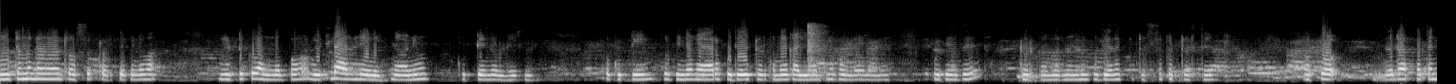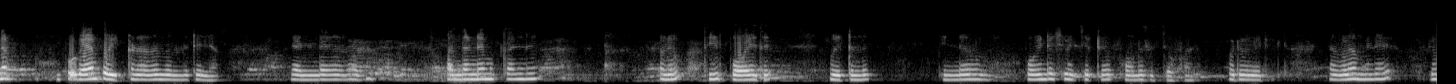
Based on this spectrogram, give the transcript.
വീട്ടിൽ നിന്ന് ഡ്രസ്സ് ഇട്ട് കൊടുത്തു. പിന്നെ വ- വീട്ടിക്ക് വന്നപ്പോ വീട്ടിലാരില്ലേനി ഞാനും കുട്ടീനെ ഉള്ളായിരുന്നു അപ്പൊ കുട്ടിയും പിന്നെ വേറെ പുതിയ ഇട്ട് കൊടുക്കാൻ കല്യാണത്തിന് കൊണ്ടുപോകാണ് പുതിയത് ഇട്ട് കൊടുക്കാൻ പറഞ്ഞു. അങ്ങനെ പുതിയത് ഡ്രസ്സൊക്കെ ഇട്ടെടുത്ത് അപ്പൊ എന്നിട്ട് അപ്പൊ തന്നെ വേഗം പൊയ്ക്കണമെന്ന് നിന്നിട്ടില്ല. രണ്ട് പന്ത്രണ്ടേ മുക്കാലിന് ആണ് പോയത് വീട്ടിൽ നിന്ന് പിന്നെ പോയിന്റ് ശേഷം വെച്ചിട്ട് ഫോൺ സ്വിച്ച് ഓഫാണ് ഒരു വീട്ടിൽ ഞങ്ങൾ തമ്മിൽ ഒരു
